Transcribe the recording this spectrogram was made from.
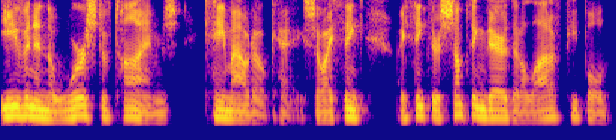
even in the worst of times, came out okay. So I think I think there's something there that a lot of people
